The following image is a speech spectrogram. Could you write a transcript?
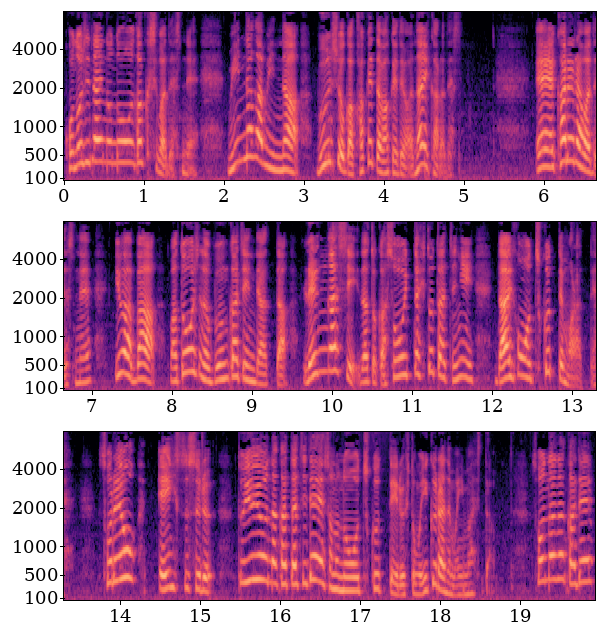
この時代の脳学士はですね、みんながみんな文章が書けたわけではないからです。えー、彼らはですね、いわば、まあ、当時の文化人であったレンガ師だとかそういった人たちに台本を作ってもらって、それを演出するというような形でその能を作っている人もいくらでもいました。そんな中で、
